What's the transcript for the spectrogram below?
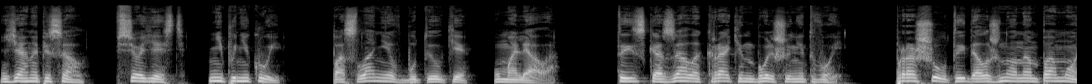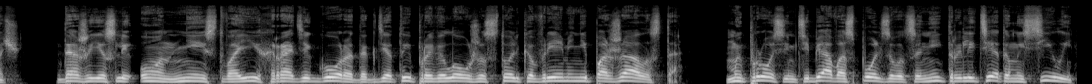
«Я написал. Все есть. Не паникуй». Послание в бутылке умоляла. «Ты сказала, Кракен больше не твой. Прошу, ты должно нам помочь. Даже если он не из твоих ради города, где ты провело уже столько времени, пожалуйста. Мы просим тебя воспользоваться нейтралитетом и силой,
